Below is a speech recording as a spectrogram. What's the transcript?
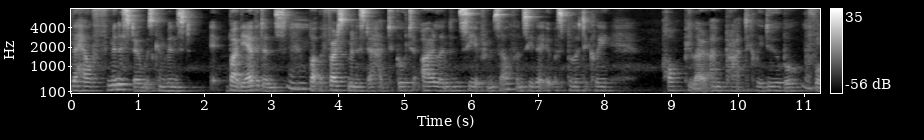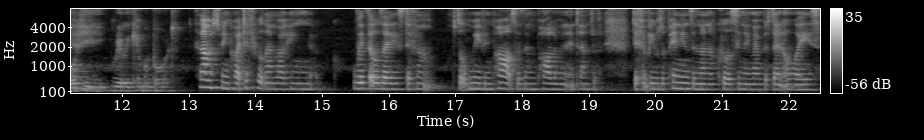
the health minister was convinced by the evidence, mm-hmm. but the first minister had to go to Ireland and see it for himself and see that it was politically popular and practically doable before Okay. he really came on board. So that must have been quite difficult then, working with all those different sort of moving parts within Parliament in terms of different people's opinions, and then of course, you know, members don't always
